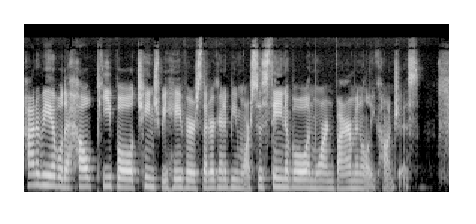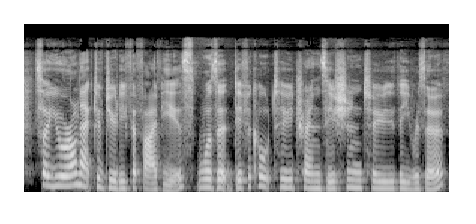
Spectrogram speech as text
how to be able to help help people change behaviors that are going to be more sustainable and more environmentally conscious. So you were on active duty for five years. Was it difficult to transition to the reserve?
